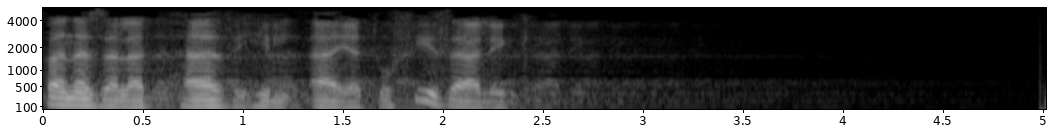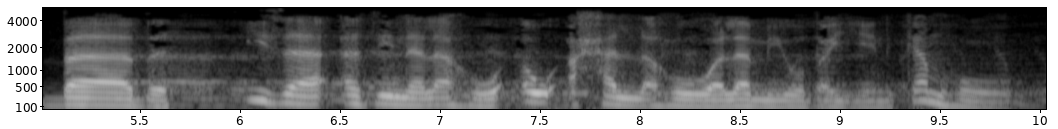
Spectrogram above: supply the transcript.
فنزلت هذه الآية في ذلك. باب إذا أذن له أو أحله ولم يبين كم هو.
